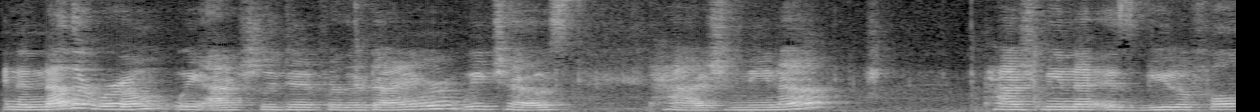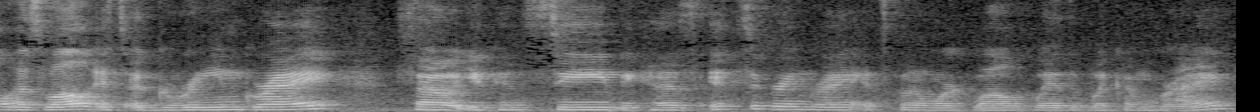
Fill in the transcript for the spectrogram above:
in another room we actually did for their dining room, we chose Pashmina. Pashmina is beautiful as well. It's a green gray, so you can see because it's a green gray, it's going to work well with Wickham Gray.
